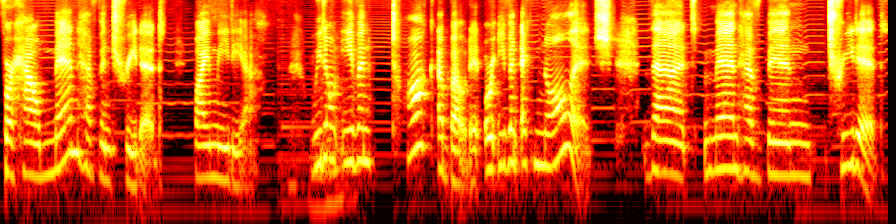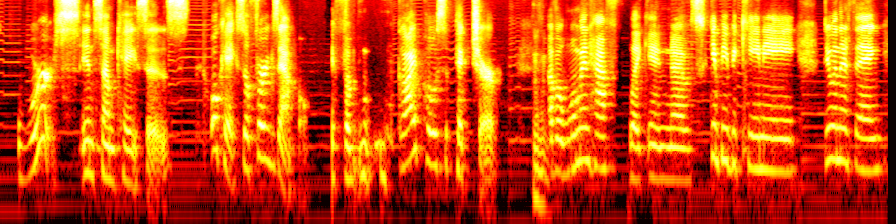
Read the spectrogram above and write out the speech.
for how men have been treated by media. We don't even talk about it or even acknowledge that men have been treated worse in some cases. Okay, so for example, if a guy posts a picture Mhm. of a woman half like in a skimpy bikini doing their thing,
